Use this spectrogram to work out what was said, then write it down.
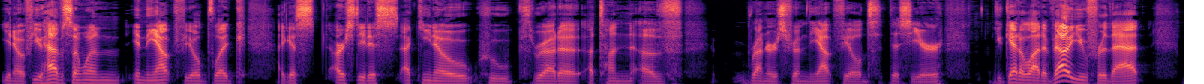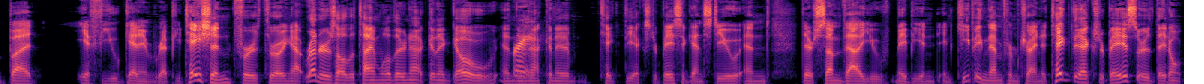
you know, if you have someone in the outfield, like I guess Aristides Aquino, who threw out a, a ton of runners from the outfield this year, you get a lot of value for that. But if you get a reputation for throwing out runners all the time, well, they're not going to go and Right. they're not going to take the extra base against you. And there's some value maybe in, in keeping them from trying to take the extra base, or they don't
